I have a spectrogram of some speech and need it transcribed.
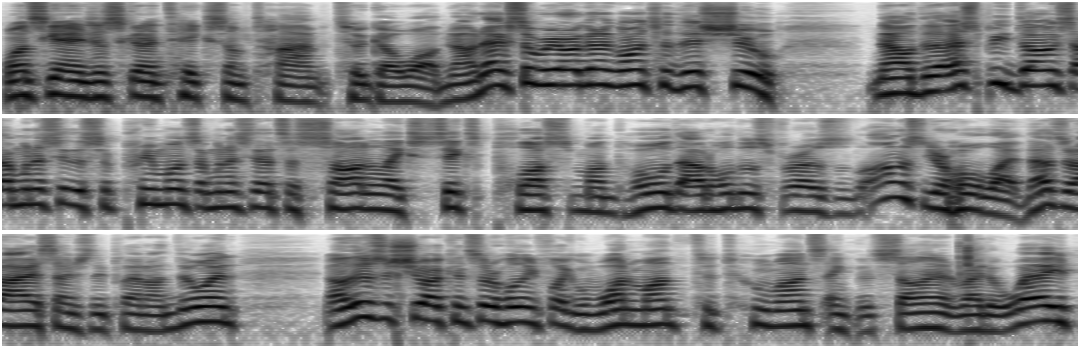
Once again, it's just going to take some time to go up. Now, next up, we are going to go into this shoe. Now, the SB Dunks, I'm to say the Supreme ones, I'm to say that's a solid, like, six plus month hold. I would hold those for, as honestly, your whole life. That's what I essentially plan on doing. Now, this is a shoe I consider holding for like one month to two months and selling it right away.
